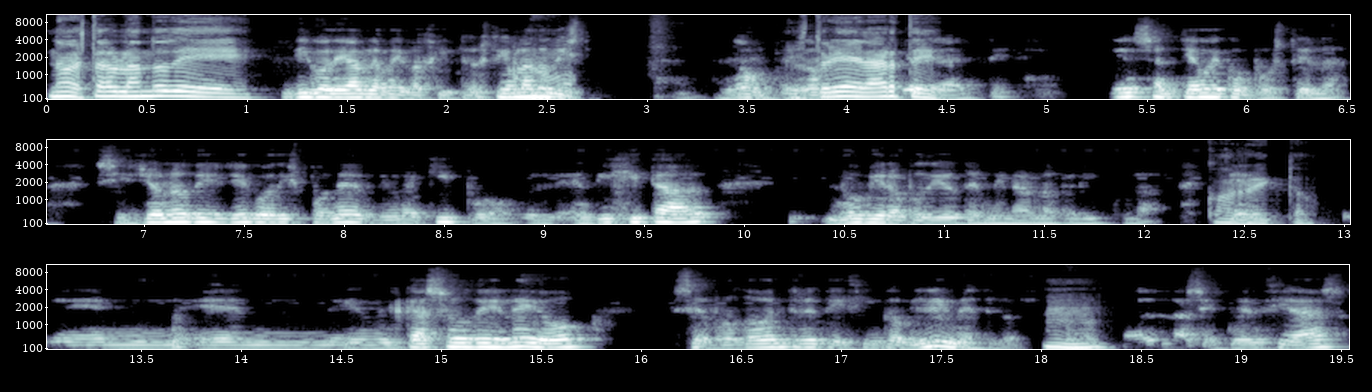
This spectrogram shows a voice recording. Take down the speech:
No, estás hablando de Digo de Háblame Bajito. Estoy hablando No. de no, perdón, historia del arte. de arte. En Santiago de Compostela. Si yo no llego a disponer de un equipo en digital, no hubiera podido terminar la película. Correcto. En, en- en el caso de Leo, se rodó en 35 milímetros. Ujú. cual, las secuencias,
